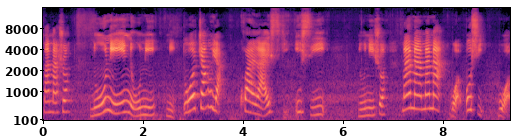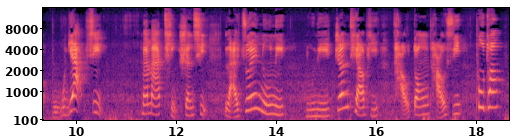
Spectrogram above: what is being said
妈妈说：“努尼，努尼，你多张呀，快来洗一洗。”努尼说：“妈妈，妈妈，我不洗。”我不要洗，妈妈挺生气，来追努尼。努尼真调皮，逃东逃西，扑通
